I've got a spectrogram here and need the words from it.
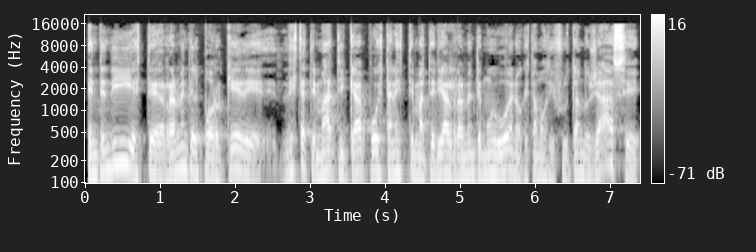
Entendí este, realmente el porqué de, de, esta temática puesta en este material realmente muy bueno que estamos disfrutando ya hace,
